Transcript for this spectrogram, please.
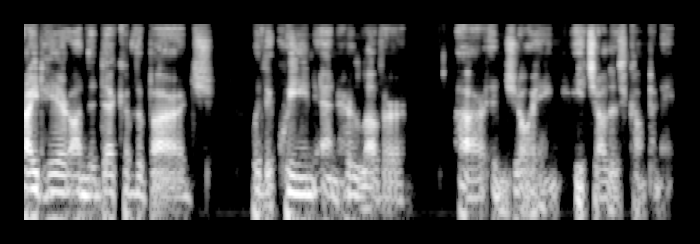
right here on the deck of the barge where the queen and her lover are enjoying each other's company.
